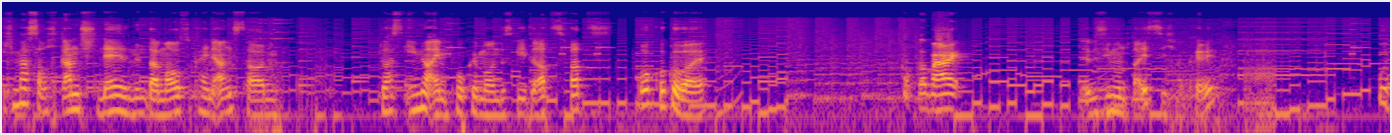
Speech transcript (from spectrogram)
Ich mach's auch ganz schnell. Nimm da Maus, keine Angst haben. Du hast eh nur ein Pokémon, das geht ratzfatz. Oh, Kokowai. Kokowai. 37, okay. Gut,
